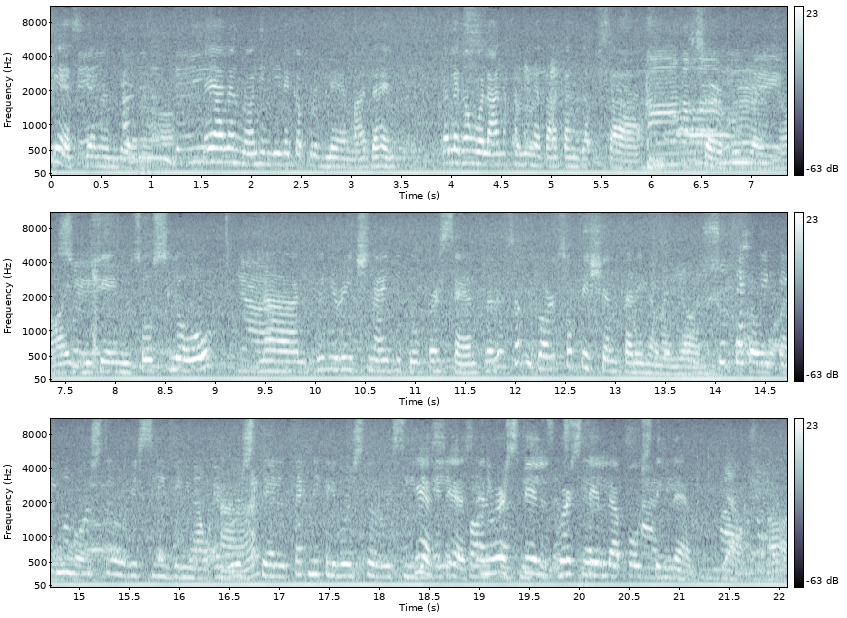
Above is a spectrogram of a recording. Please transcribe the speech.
Yes, ganun din. oo. Kaya lang noon hindi nagka-problema dahil talagang wala na kami natatanggap sa server. No? It became so slow na when you reach 92%, pero sabi ko, sufficient na rin naman yun. So technically ano ma'am, po. we're still receiving now and we're Ah? still, technically we're still receiving Yes, yes. electronic And we're still we're still uh, posting adding. them. Ah, Yeah. okay. oo.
